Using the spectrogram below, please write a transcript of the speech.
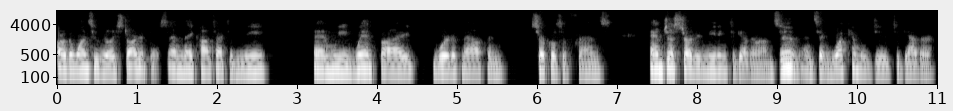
are the ones who really started this, and they contacted me, and we went by word of mouth and circles of friends, and just started meeting together on Zoom and saying, "What can we do together?"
